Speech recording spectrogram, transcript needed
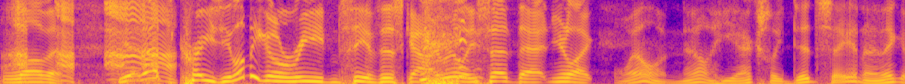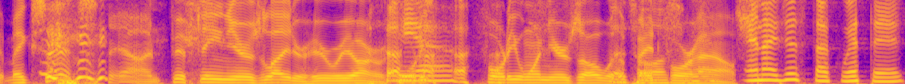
Love it. Yeah, that's crazy. Let me go read and see if this guy really said that. And you're like, well, no, he actually did say it. And I think it makes sense. Yeah, and 15 years later, here we are, 40, Yeah. 41 years old with That's a paid for house. And I just stuck with it.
